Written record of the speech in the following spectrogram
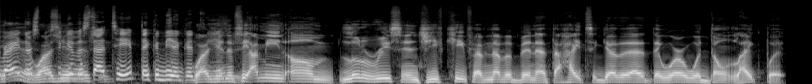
Nipsey. right? They're supposed to give us that tape. They could be a good YG team. and MC. I mean, um, Lil Reese and Chief Keef have never been at the height together that they were with Don't Like, but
